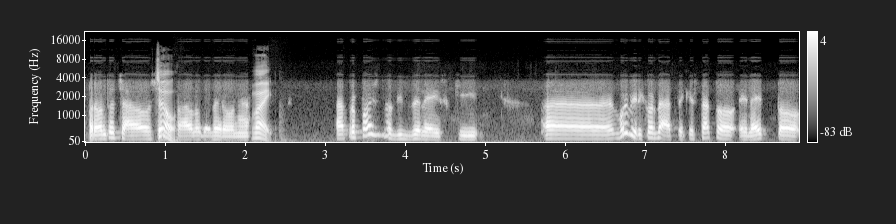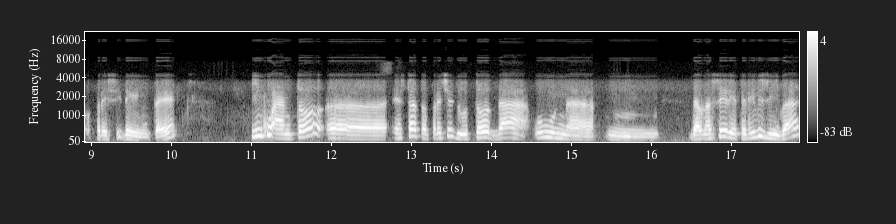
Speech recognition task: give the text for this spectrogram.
Pronto, ciao, sono Ciao. Paolo da Verona. Vai. A proposito di Zelensky, eh, voi vi ricordate che è stato eletto presidente in quanto eh, è stato preceduto da, un, mh, da una serie televisiva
